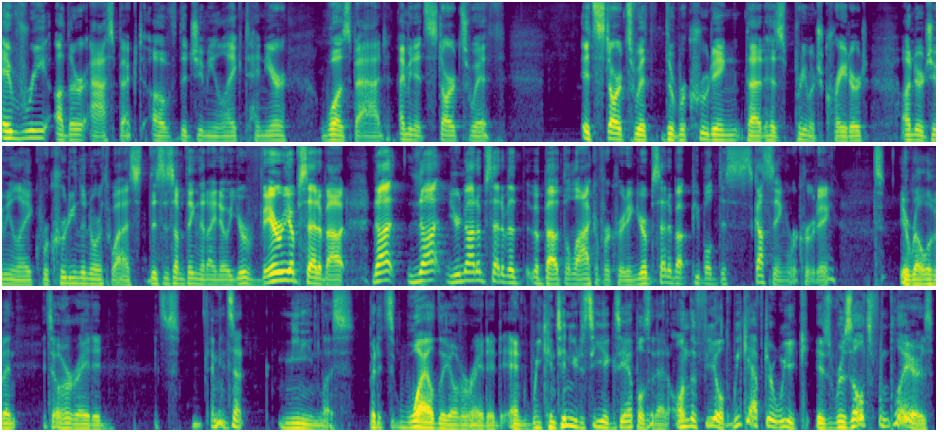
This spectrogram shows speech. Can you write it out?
Every other aspect of the Jimmy Lake tenure was bad. I mean, it starts with it starts with the recruiting that has pretty much cratered under Jimmy Lake, recruiting the Northwest. This is something that I know you're very upset about. Not not you're not upset about, about the lack of recruiting. You're upset about people discussing recruiting. It's irrelevant. It's overrated. It's I mean it's not meaningless, but it's wildly overrated and we continue to see examples of that on the field week after week is results from players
